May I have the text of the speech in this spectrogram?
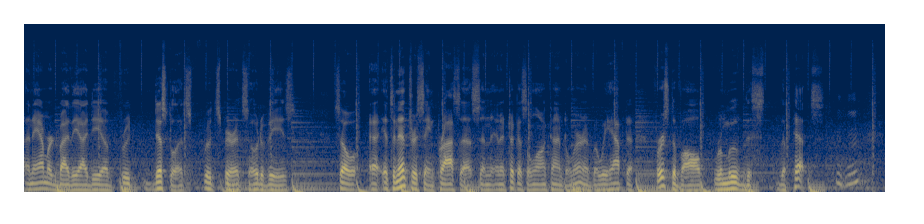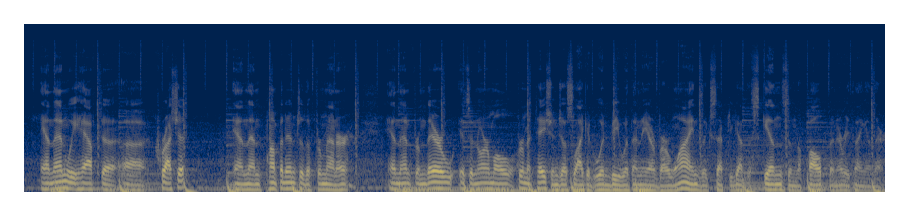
enamored by the idea of fruit distillates, fruit spirits, eau de vies. So uh, it's an interesting process, and, and, it took us a long time to learn it, but we have to, first of all, remove this, the pits. Mm -hmm. And then we have to uh, crush it and then pump it into the fermenter and then from there, it's a normal fermentation, just like it would be with any of our wines, except you got the skins and the pulp and everything in there.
